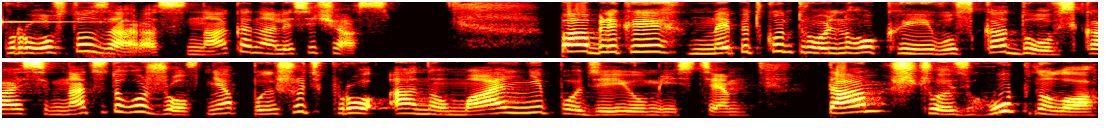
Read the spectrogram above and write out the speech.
просто зараз на каналі Січас. Пабліки непідконтрольного Києву Скадовська 17 жовтня пишуть про аномальні події у місті. Там щось гупнуло,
